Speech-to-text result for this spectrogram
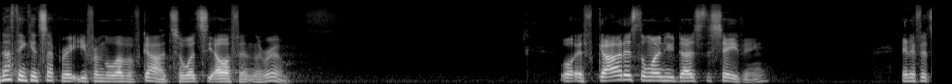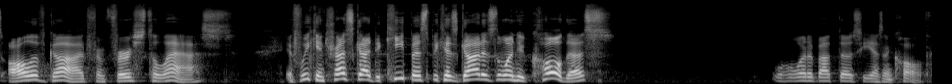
Nothing can separate you from the love of God. So, what's the elephant in the room? Well, if God is the one who does the saving, and if it's all of God from first to last, if we can trust God to keep us because God is the one who called us, well, what about those he hasn't called?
